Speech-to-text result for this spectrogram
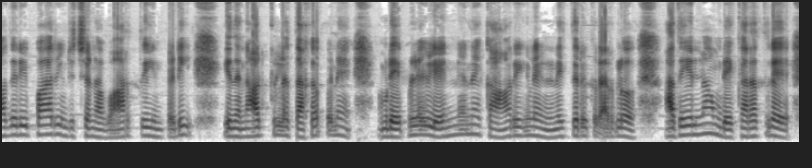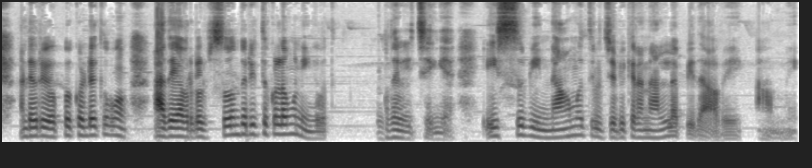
ஆதரிப்பார் என்று சொன்ன வார்த்தையின்படி இந்த நாட்களில் தகப்பனே நம்முடைய பிள்ளைகள் என்னென்ன காரியங்களை நினைத்திருக்கிறார்களோ அதையெல்லாம் நம்முடைய கரத்தில் அண்டவரை ஒப்பு கொடுக்கவும் அதை அவர்கள் சுதந்திரித்துக் கொள்ளவும் நீங்கள் உதவி செய்யுங்க. இயேசுவின் நாமத்தில் ஜெபிக்கிற நல்ல பிதாவே. ஆமே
